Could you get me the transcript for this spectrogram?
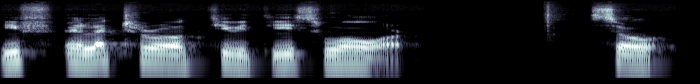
if electoral activity is lower. So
